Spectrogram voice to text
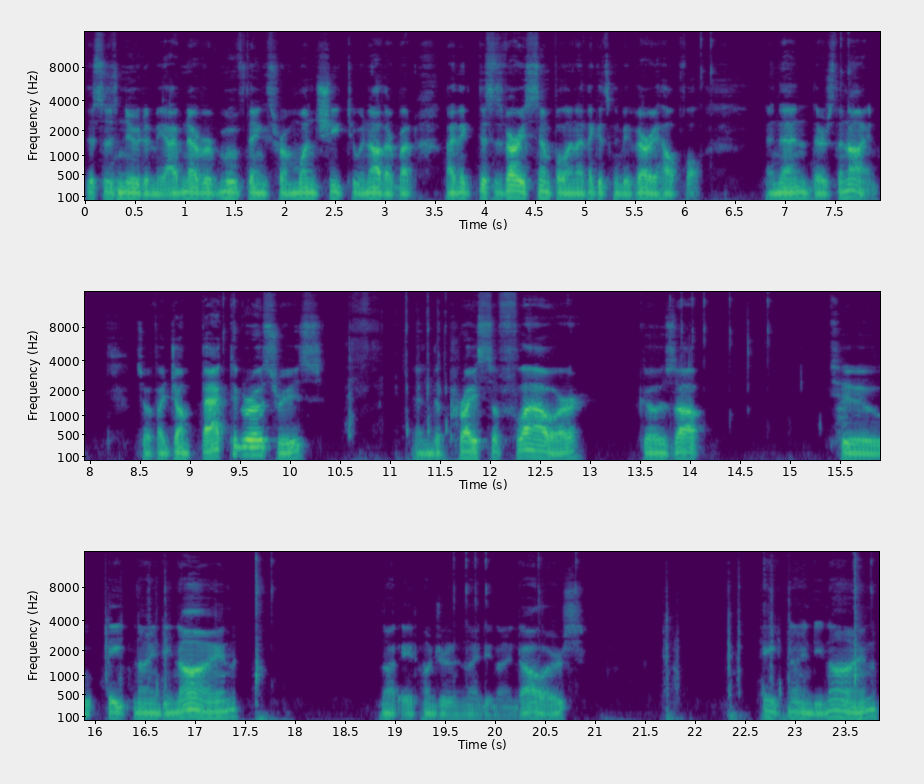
This is new to me. I've never moved things from one sheet to another, but I think this is very simple and I think it's going to be very helpful. And then there's the 9. So if I jump back to groceries and the price of flour goes up to 899 not $899 899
